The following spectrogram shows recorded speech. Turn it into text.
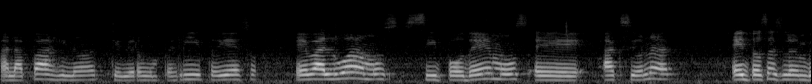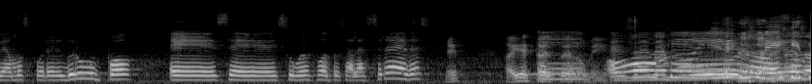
a la página que vieron un perrito y eso. Evaluamos si podemos eh, accionar, entonces lo enviamos por el grupo, eh, se suben fotos a las redes. Ahí está el perro mío. Oh, Ese qué lindo.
